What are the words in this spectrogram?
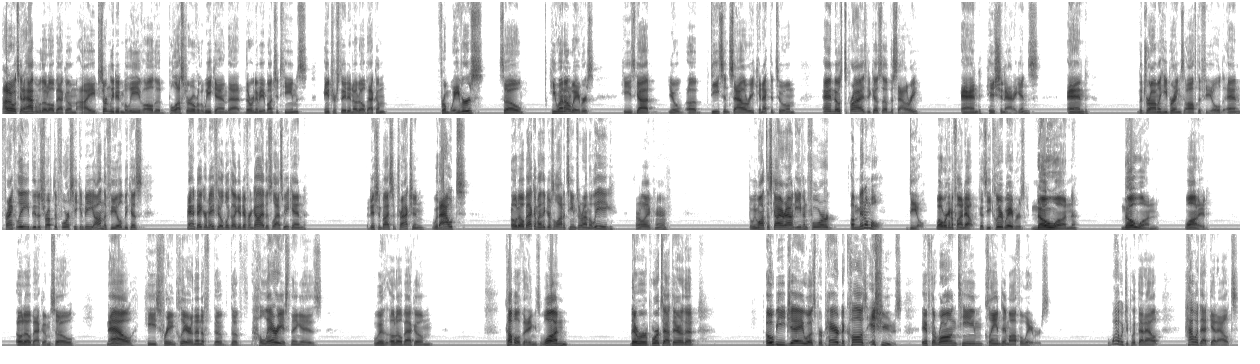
I don't know what's going to happen with Odell Beckham. I certainly didn't believe all the bluster over the weekend that there were going to be a bunch of teams interested in Odell Beckham from waivers. So he went on waivers. He's got, you know, a decent salary connected to him. And no surprise because of the salary and his shenanigans and the drama he brings off the field. And frankly, the disruptive force he can be on the field because man, Baker Mayfield looked like a different guy this last weekend. Addition by subtraction without Odell Beckham. I think there's a lot of teams around the league. They're like, eh, do we want this guy around even for a minimal deal? Well, we're going to find out because he cleared waivers. No one, no one wanted Odell Beckham. So now he's free and clear. And then the, the, the hilarious thing is with Odell Beckham, a couple of things. One, there were reports out there that OBJ was prepared to cause issues if the wrong team claimed him off of waivers. Why would you put that out? How would that get out?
